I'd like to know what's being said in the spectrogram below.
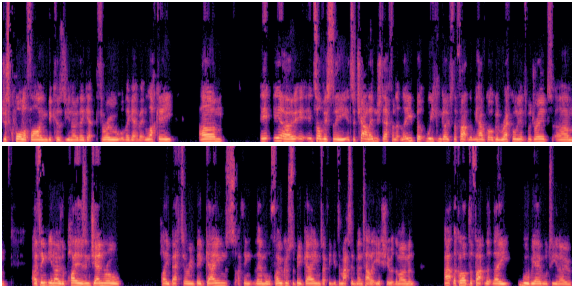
just qualifying because you know they get through or they get a bit lucky. Um, it, you know, it, it's obviously it's a challenge, definitely, but we can go to the fact that we have got a good record against Madrid. Um, I think you know the players in general play better in big games. I think they're more focused at big games. I think it's a massive mentality issue at the moment at the club. The fact that they will be able to, you know,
